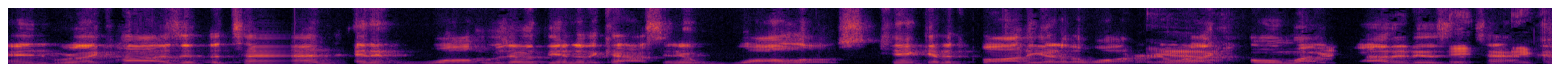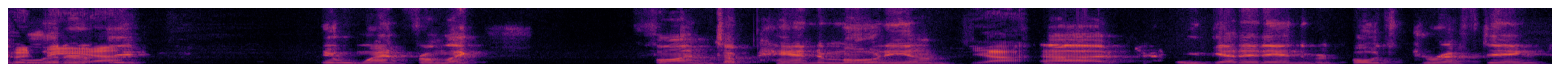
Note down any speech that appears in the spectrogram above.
And we're like, huh, is it the 10? And it wall it was out at the end of the cast and it wallows. Can't get its body out of the water. And we're like, oh my God, it is the It- 10. it could and be, literally it went from like fun to pandemonium. Yeah. Uh, we get it in. We're both drifting.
